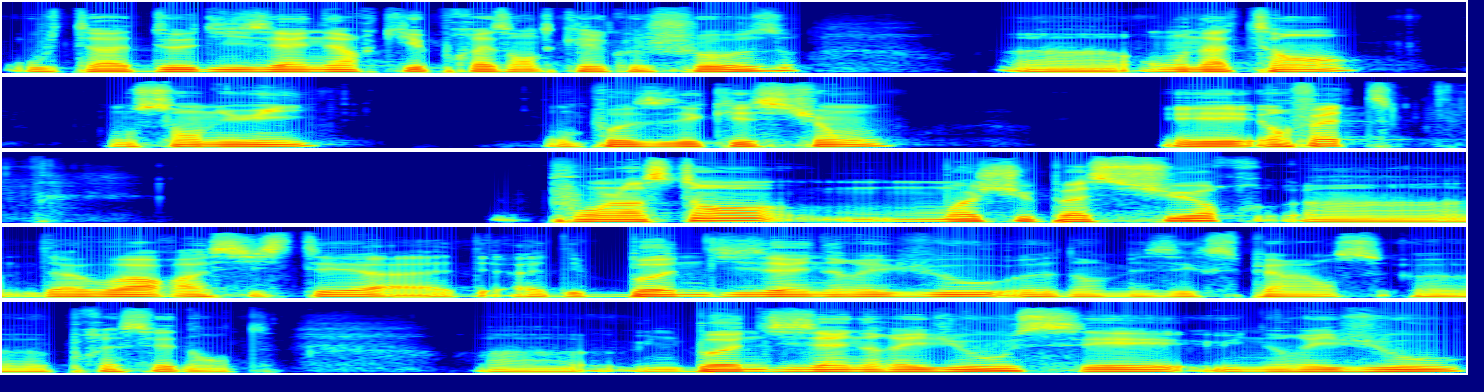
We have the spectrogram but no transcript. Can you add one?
où tu as deux designers qui présentent quelque chose. Euh, on attend, on s'ennuie, on pose des questions. Et en fait, pour l'instant, moi, je suis pas sûr euh, d'avoir assisté à, des bonnes design reviews euh, dans mes expériences précédentes. une bonne design review, c'est une review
